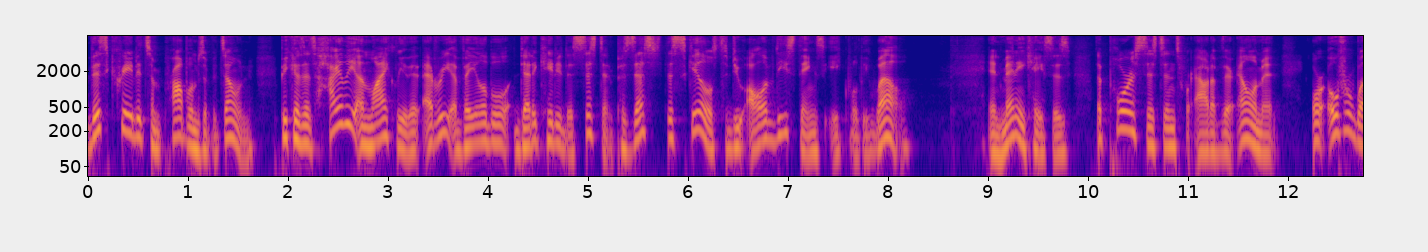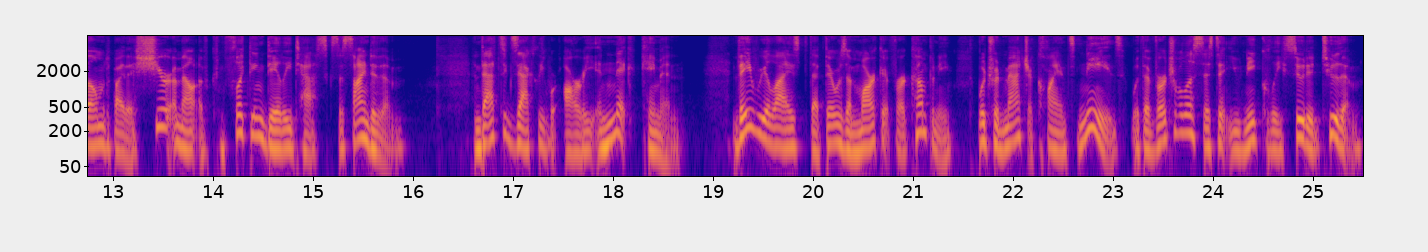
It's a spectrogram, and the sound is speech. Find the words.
this created some problems of its own, because it's highly unlikely that every available dedicated assistant possessed the skills to do all of these things equally well. In many cases, the poor assistants were out of their element or overwhelmed by the sheer amount of conflicting daily tasks assigned to them. And that's exactly where Ari and Nick came in. They realized that there was a market for a company which would match a client's needs with a virtual assistant uniquely suited to them.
